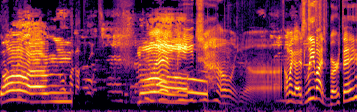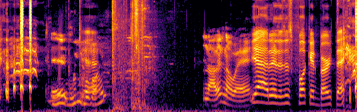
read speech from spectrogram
Sorry. Over the throats. Let me tell ya. Oh my god, it's Levi's birthday. Dude. Wait, what? Nah, there's no way. yeah, it is. It's his fucking birthday.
